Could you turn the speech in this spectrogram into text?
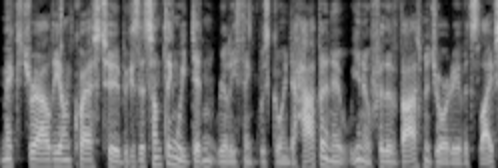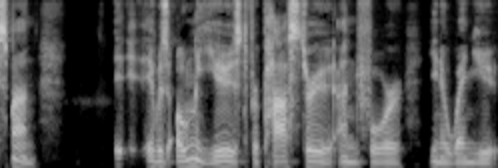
mixed reality on Quest 2 because it's something we didn't really think was going to happen. It, you know, for the vast majority of its lifespan, it, it was only used for pass through and for, you know, when you,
